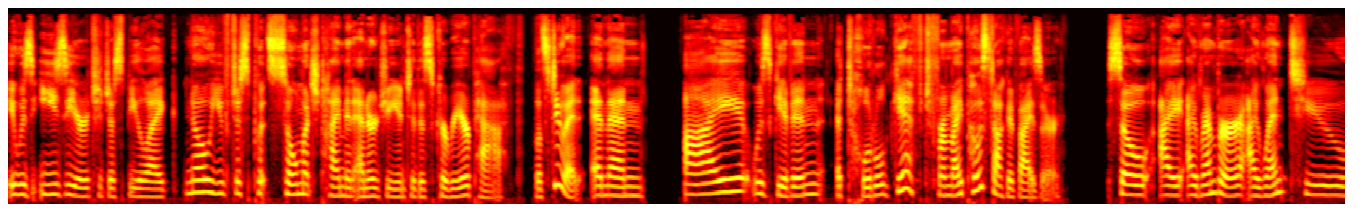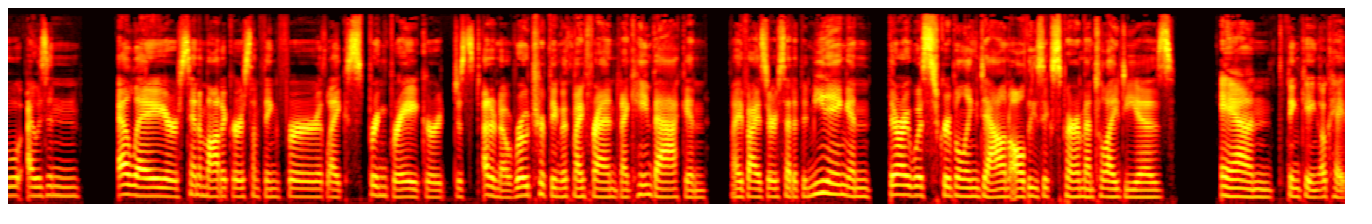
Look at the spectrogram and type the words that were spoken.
it was easier to just be like, no, you've just put so much time and energy into this career path. Let's do it. And then I was given a total gift from my postdoc advisor. So I, I remember I went to, I was in LA or Santa Monica or something for like spring break or just, I don't know, road tripping with my friend. And I came back and my advisor set up a meeting and there I was scribbling down all these experimental ideas and thinking, okay,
